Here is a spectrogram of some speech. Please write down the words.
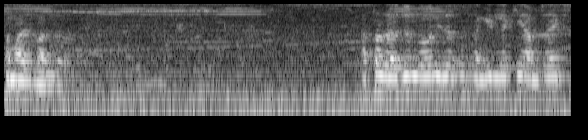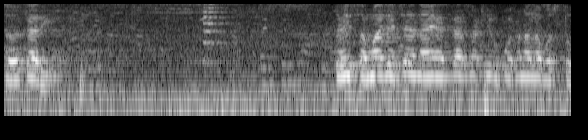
समाज बांधव. आता अर्जुन भाऊनी जसं सांगितलं की आमचा एक सहकारी तरी समाजाच्या न्याय हक्कासाठी उपोषणाला बसतो.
